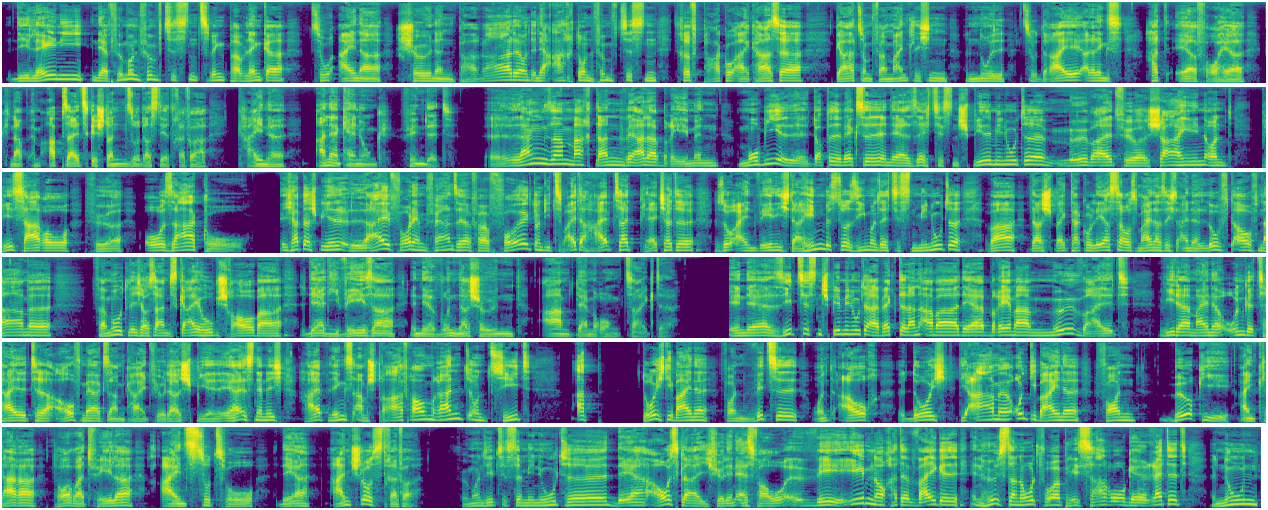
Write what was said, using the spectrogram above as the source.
Delaney in der 55. zwingt Pavlenka zu einer schönen Parade und in der 58. trifft Paco Alcácer gar zum vermeintlichen 0 zu 3. Allerdings hat er vorher knapp im Abseits gestanden, sodass der Treffer keine Anerkennung findet. Langsam macht dann Werder Bremen mobil. Doppelwechsel in der 60. Spielminute. Möwald für Shahin und Pizarro für Osako. Ich habe das Spiel live vor dem Fernseher verfolgt und die zweite Halbzeit plätscherte so ein wenig dahin. Bis zur 67. Minute war das spektakulärste aus meiner Sicht eine Luftaufnahme vermutlich aus einem Sky-Hubschrauber, der die Weser in der wunderschönen Abenddämmerung zeigte. In der 70. Spielminute erweckte dann aber der Bremer Möwald wieder meine ungeteilte Aufmerksamkeit für das Spiel. Er ist nämlich halb links am Strafraumrand und zieht ab durch die Beine von Witzel und auch durch die Arme und die Beine von Birki. Ein klarer Torwartfehler. 1 zu 2 der Anschlusstreffer. 75. Minute der Ausgleich für den SVW. Eben noch hatte Weigel in höchster Not vor Pesaro gerettet. Nun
